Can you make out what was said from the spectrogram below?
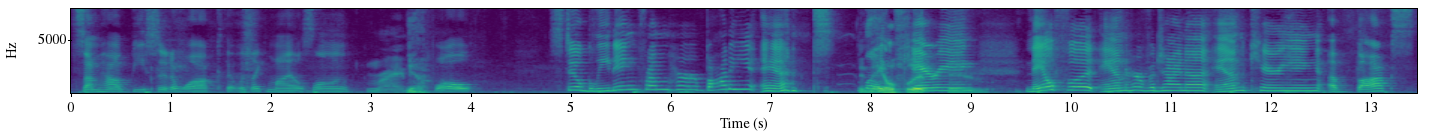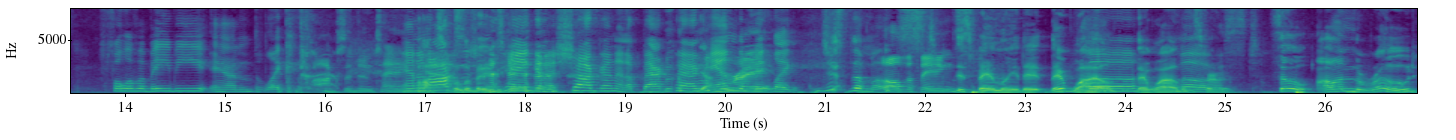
somehow beasted a walk that was like miles long Right. yeah, while still bleeding from her body and and like nail foot carrying and- nail foot and her vagina and carrying a box full of a baby and like Oxygen tank. and an Box full of oxygen baby. tank and a shotgun and a backpack Yeah. and the Right. bit like just the most all the things. this family they they're wild. The they're wild and strong. So on the road,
